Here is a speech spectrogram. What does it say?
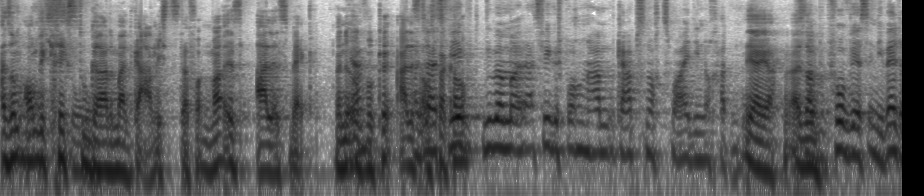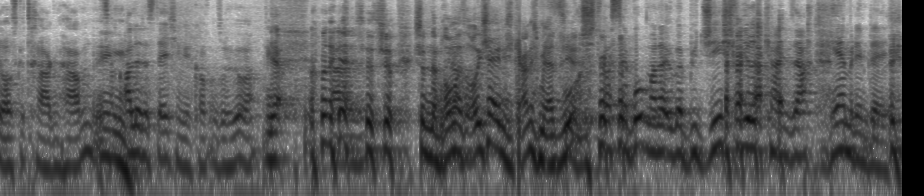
Also im Augenblick kriegst so. du gerade mal gar nichts davon. Mal ist alles weg. Wenn Ja? irgendwo alles also als wir, ausverkauft. wie wir mal, als wir gesprochen haben, gab es noch zwei, die noch hatten. Ja, ja. Das war Also, bevor wir es in die Welt rausgetragen haben. Jetzt haben alle das Dälchen gekauft, unsere Hörer. ja. stimmt, stimmt, dann brauchen wir es euch eigentlich gar nicht mehr erzählen. Wurscht, was der Botmann da über Budgetschwierigkeiten sagt, her mit dem Dälchen.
